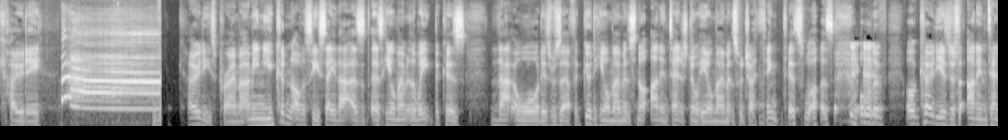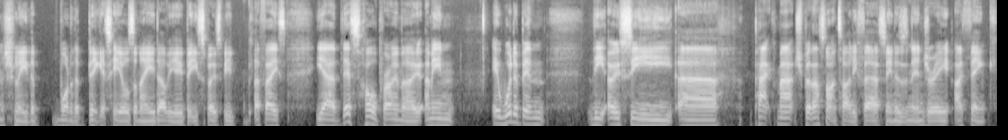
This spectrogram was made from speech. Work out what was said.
Cody. Cody's promo. I mean, you couldn't obviously say that as as heel moment of the week because that award is reserved for good heel moments, not unintentional heel moments, which I think this was. All of or Cody is just unintentionally the one of the biggest heels on AEW, but he's supposed to be a face. Yeah, this whole promo. I mean, it would have been the OC uh, Pac match, but that's not entirely fair, seen as an injury. I think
